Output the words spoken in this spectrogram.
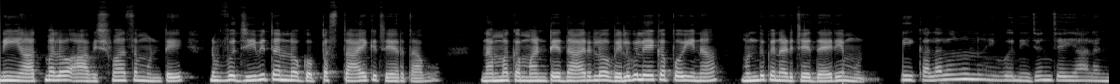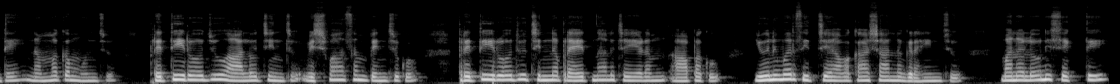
నీ ఆత్మలో ఆ విశ్వాసం ఉంటే నువ్వు జీవితంలో గొప్ప స్థాయికి చేరతావు. నమ్మకం అంటే దారిలో వెలుగు లేకపోయినా ముందుకు నడిచే ధైర్యం నీ కలలను నువ్వు నిజం చేయాలంటే నమ్మకం ఉంచు. ప్రతిరోజు ఆలోచించు. విశ్వాసం పెంచుకో. ప్రతిరోజు చిన్న ప్రయత్నాలు చేయడం ఆపకు. యూనివర్స్ ఇచ్చే అవకాశాలను గ్రహించు. మనలోని శక్తి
